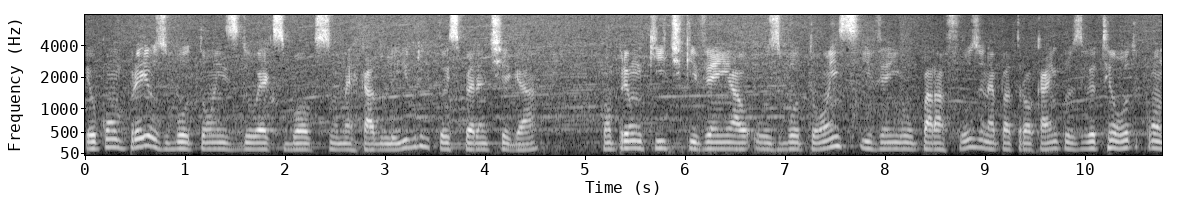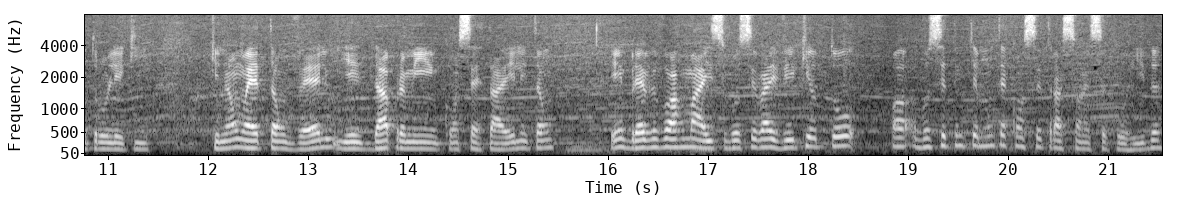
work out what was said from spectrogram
Eu comprei os botões do Xbox no Mercado Livre, tô esperando chegar. Comprei um kit que vem os botões e vem o parafuso, né, para trocar. Inclusive eu tenho outro controle aqui que não é tão velho e dá para mim consertar ele. Então, em breve eu vou arrumar isso. Você vai ver que eu tô, você tem que ter muita concentração nessa corrida.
